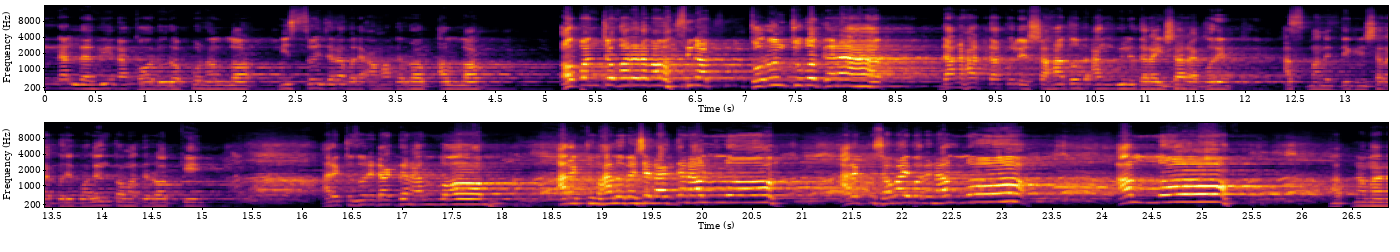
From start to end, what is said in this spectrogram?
ইন্নাল্লাযীনা ক্বালু রাব্বুনা আল্লাহ। নিশ্চয় যারা বলে আমাদের রব আল্লাহ। অপঞ্চকরের বাবা সিরাত তরুণ যুবকেরা ডান হাতটা তুলে শাহাদত আঙ্গুলি দ্বারা ইশারা করে আসমানের দিকে ইশারা করে বলেন তো আমাদের রব কে? আরেকটু জোরে ডাক দেন আল্লাহ। আরেকটু ভালোবেসে ডাক দেন আল্লাহ। আরেকটু সবাই বলেন আল্লাহ। আল্লাহ। আপনামান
